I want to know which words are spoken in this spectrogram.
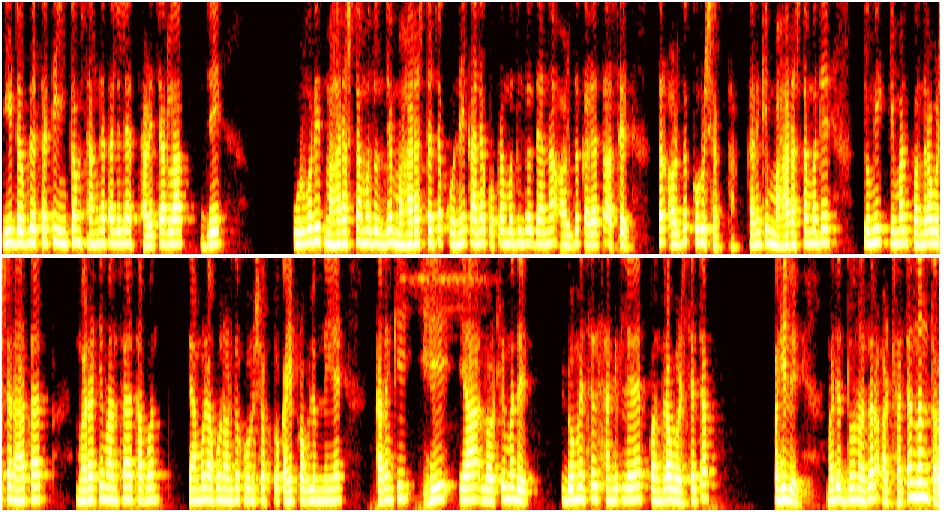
ई-डब्ल्यू-एससाठी इन्कम सांगण्यात आलेले आहे साडेचार लाख जे उर्वरित महाराष्ट्रामधून जे महाराष्ट्राच्या कोणी कानाकोपऱ्यामधून जर त्यांना अर्ज करायचा असेल, तर अर्ज करू शकता. कारण की महाराष्ट्रामध्ये तुम्ही किमान 15 वर्ष राहतात, मराठी माणसं आहात आपण, त्यामुळे आपण अर्ज करू शकतो, काही प्रॉब्लेम नाही आहे. कारण की हे या लॉटरीमध्ये डोमेसेल सांगितलेले आहे 15 वर्षाच्या पहिले म्हणजे 2018च्या नंतर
